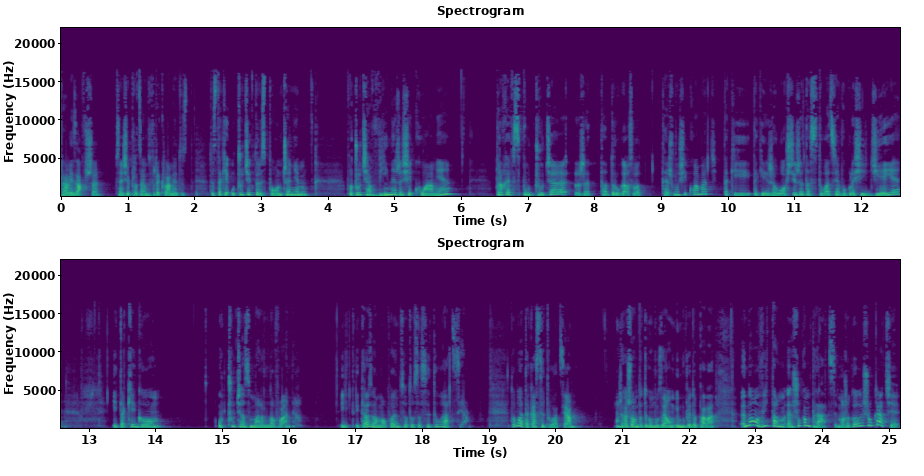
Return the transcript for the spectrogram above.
prawie zawsze. W sensie pracując w reklamie, to jest, to jest takie uczucie, które jest połączeniem poczucia winy, że się kłamie, trochę współczucia, że ta druga osoba też musi kłamać, takiej, takiej żałości, że ta sytuacja w ogóle się dzieje i takiego uczucia zmarnowania. I, I teraz Wam opowiem, co to za sytuacja. To była taka sytuacja, że weszłam do tego muzeum i mówię do pana: No, witam, szukam pracy, może kogoś szukacie.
